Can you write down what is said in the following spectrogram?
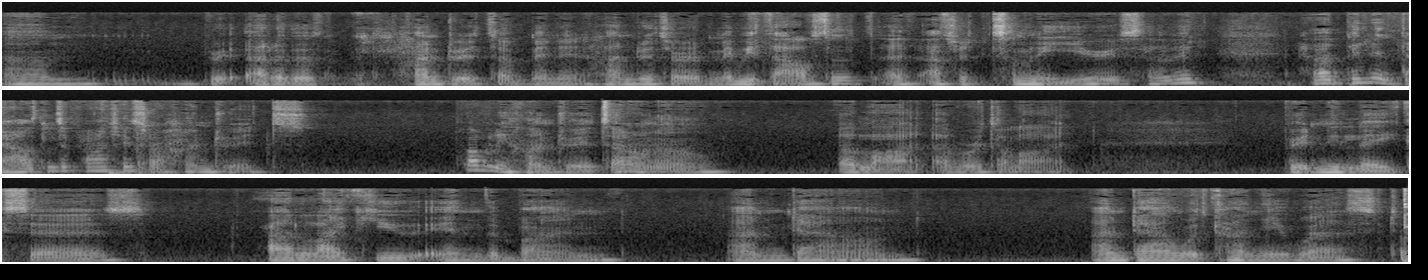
Um, out of the hundreds I've been in, hundreds or maybe thousands after so many years. Have I been, have I been in thousands of projects or hundreds? Probably hundreds. I don't know. A lot. I've worked a lot. Brittany Lake says, I like you in the bun. I'm down. I'm down with Kanye West.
